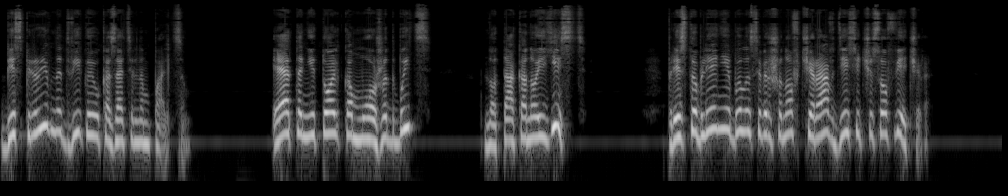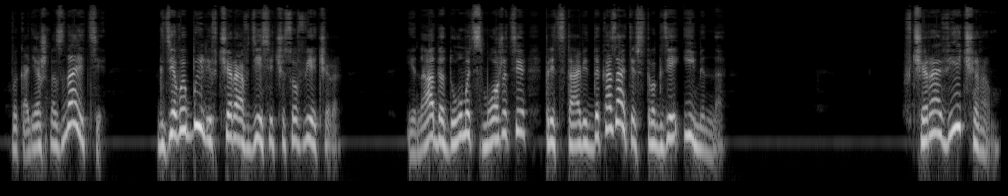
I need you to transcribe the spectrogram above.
беспрерывно двигая указательным пальцем. — Это не только может быть, но так оно и есть. Преступление было совершено вчера в десять часов вечера. Вы, конечно, знаете, где вы были вчера в десять часов вечера. И, надо думать, сможете представить доказательства, где именно. Вчера вечером...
